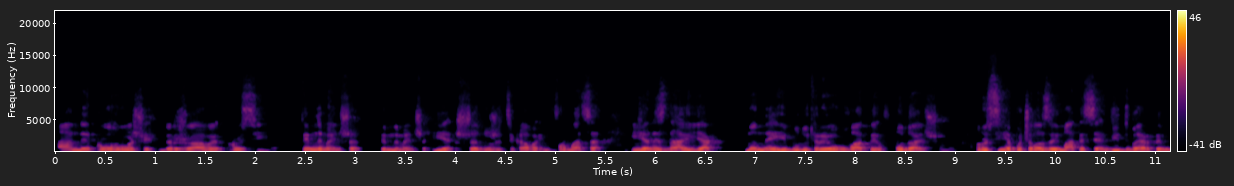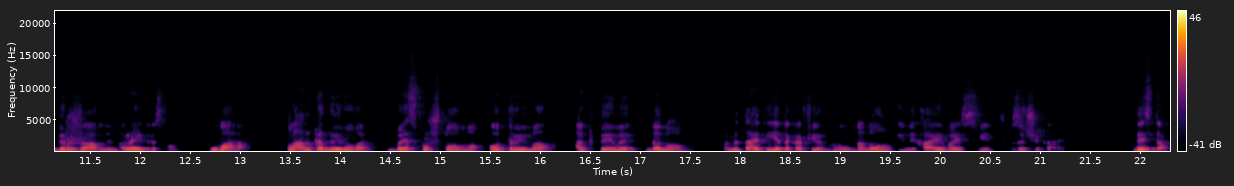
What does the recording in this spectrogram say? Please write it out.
а не про гроші держави Росія. Тим не менше, тим не менше, є ще дуже цікава інформація, і я не знаю, як на неї будуть реагувати в подальшому. Росія почала займатися відвертим державним рейдерством. Увага! Клан Кадирова безкоштовно отримав активи Данон. Пам'ятаєте, є така фірма. Ну, Данон, і нехай весь світ зачекає. Десь так.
